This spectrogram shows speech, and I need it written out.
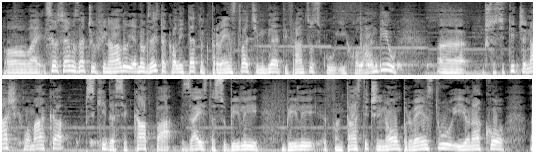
Ovaj, sve u svemu, znači u finalu jednog zaista kvalitetnog prvenstva ćemo gledati Francusku i Holandiju. E, što se tiče naših momaka, skida se kapa, zaista su bili bili fantastični na ovom prvenstvu i onako e,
